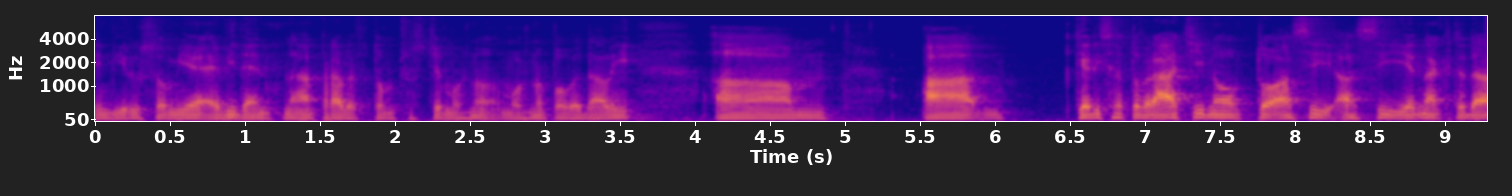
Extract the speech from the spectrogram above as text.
tým vírusom, je evidentná práve v tom, čo ste možno, možno povedali. Um, a kedy sa to vráti, no to asi, asi jednak teda,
